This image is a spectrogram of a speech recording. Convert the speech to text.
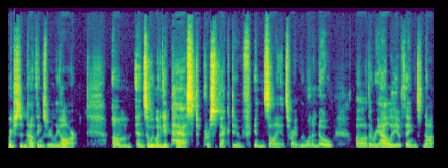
We're interested in how things really are. Um, and so we want to get past perspective in science, right? We want to know uh, the reality of things, not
